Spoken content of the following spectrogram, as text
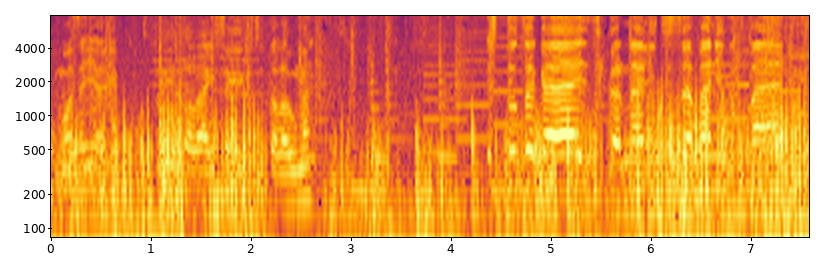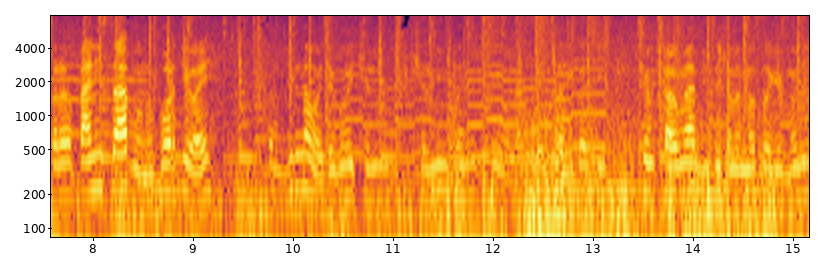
म चाहिँ अहिले तल आइसकेको छु तलाउमा यस्तो छ गाइस कर्णाली चिसापानीको पानी। तर पानी साफ हुनु पर्थ्यो है। तर दिन्न भइदियो गयो खेल खेल्ने पनि के होला? अलिकति छेउछाउमा बिच खेल्न नसके पनि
